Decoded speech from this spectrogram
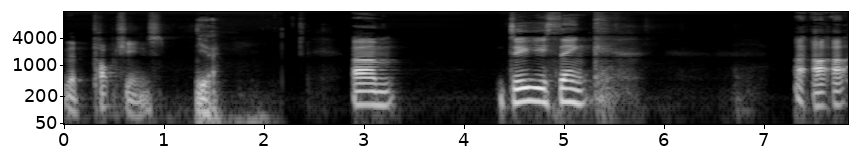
the pop tunes. Yeah. Um, do you think? I, I I-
